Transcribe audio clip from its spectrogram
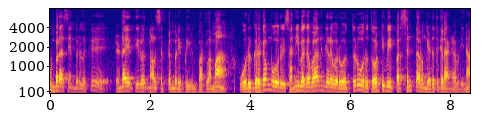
கும்பராசி என்பவர்களுக்கு ரெண்டாயிரத்தி இருபத்தி நாலு செப்டம்பர் எப்படின்னு பார்க்கலாமா? ஒரு கிரகம் ஒரு சனி பகவானுங்கிற ஒரு ஒருத்தர் ஒரு தேர்ட்டி ஃபைவ் பர்சன்ட் அவங்க எடுத்துக்கிறாங்க அப்படின்னா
